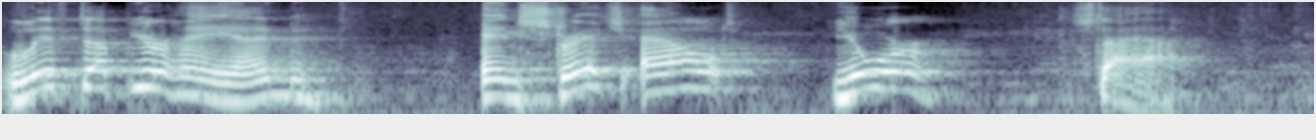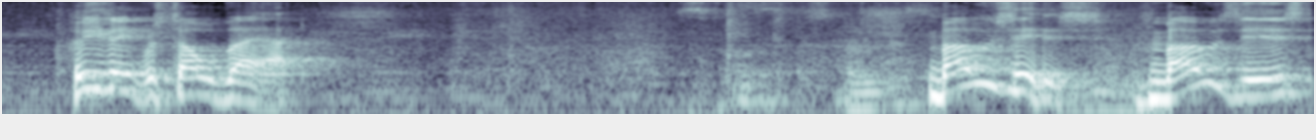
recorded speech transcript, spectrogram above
lift up your hand and stretch out your staff. Who do you think was told that? Moses. Moses,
